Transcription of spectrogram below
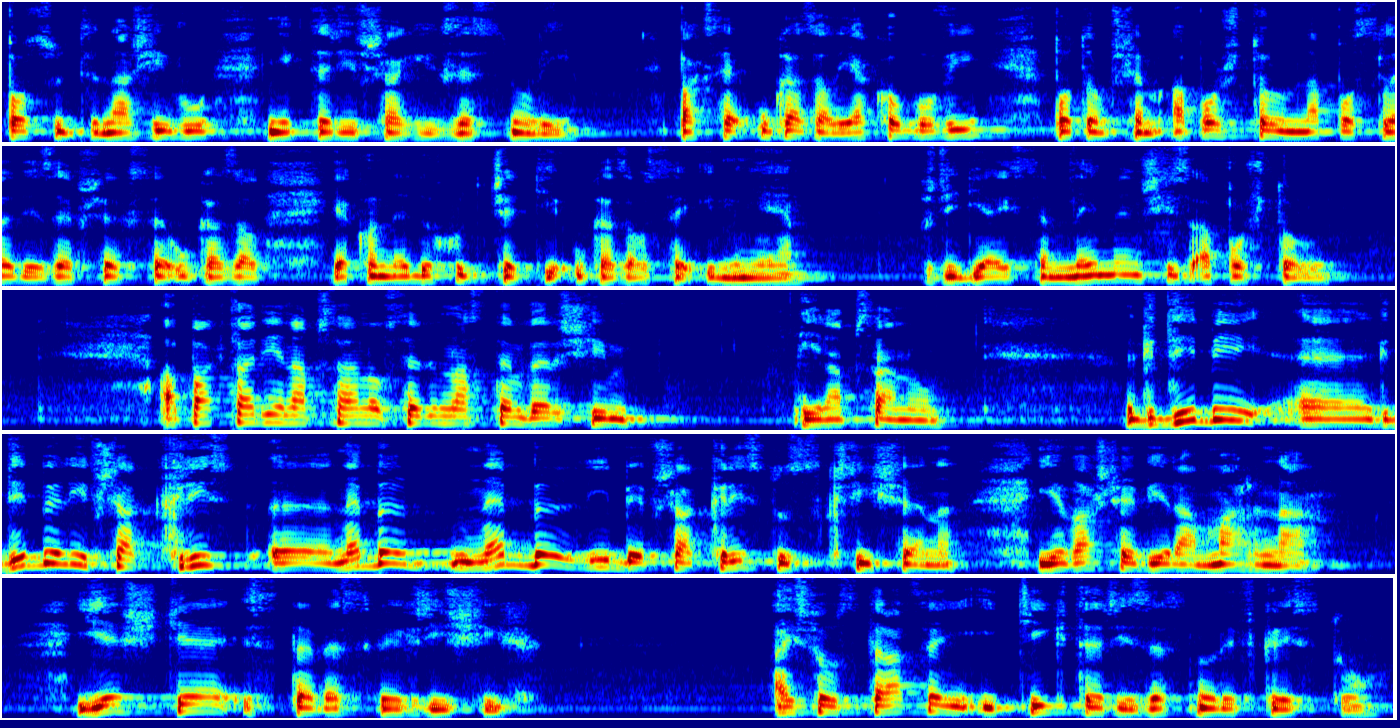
posud naživu, někteří však jich zesnuli. Pak se ukázal Jakobovi, potom všem apoštolům, naposledy ze všech se ukázal jako nedochudčetí, ukázal se i mně. Vždyť já jsem nejmenší z apoštolů. A pak tady je napsáno v 17. verši, je napsáno, Kdyby, eh, kdyby však Christ, eh, nebyl, nebyl by však Kristus skříšen, je vaše víra marná. Ještě jste ve svých říších a jsou ztraceni i ti, kteří zesnuli v Kristu.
